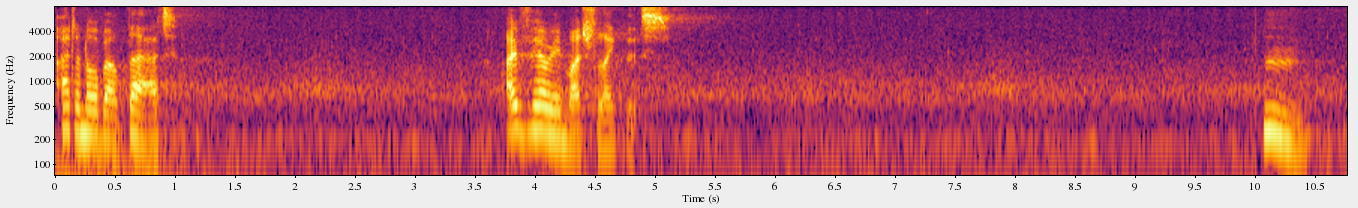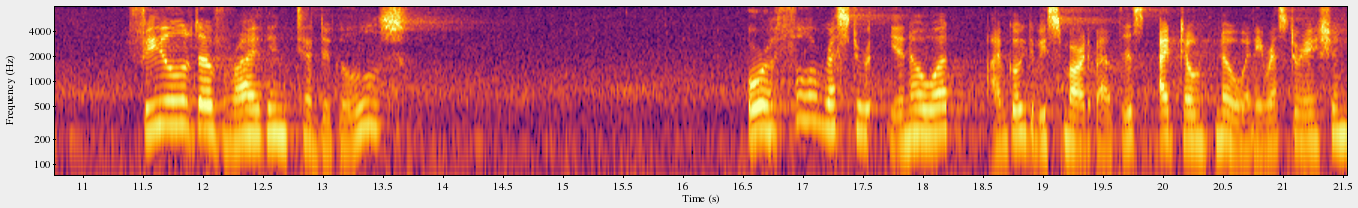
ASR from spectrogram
I don't know about that. I very much like this. Hmm. Field of writhing tentacles. Or a full restor- You know what? I'm going to be smart about this. I don't know any restoration.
